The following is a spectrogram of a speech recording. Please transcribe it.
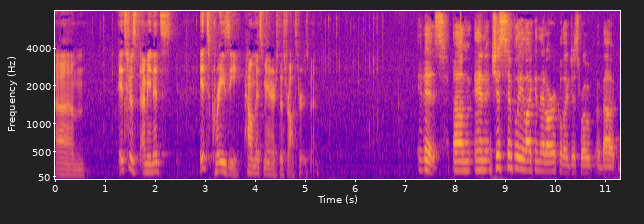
Um, it's just, I mean, it's it's crazy how mismanaged this roster has been. It is, um, and just simply like in that article I just wrote about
